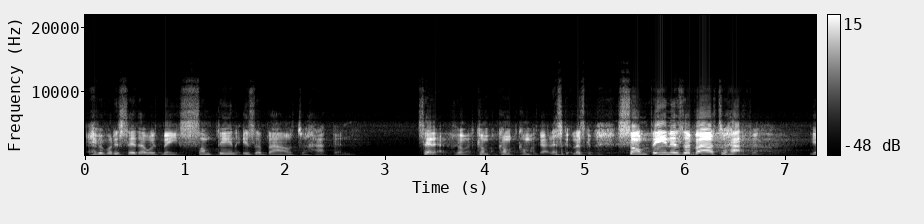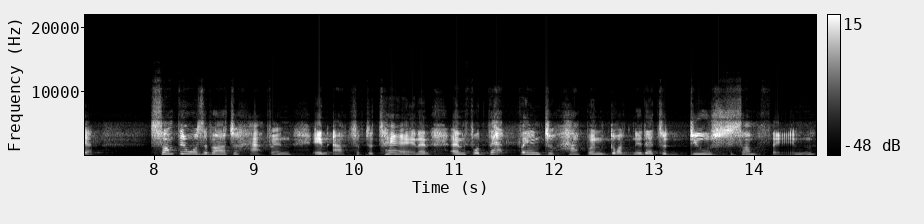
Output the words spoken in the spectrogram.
Everybody say that with me. Something is about to happen. Say that. Come on, come on, come on, come on, guys. Let's go, let's go. Something is about to happen. Yeah. Something was about to happen in Acts chapter 10. And, and for that thing to happen, God needed to do something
